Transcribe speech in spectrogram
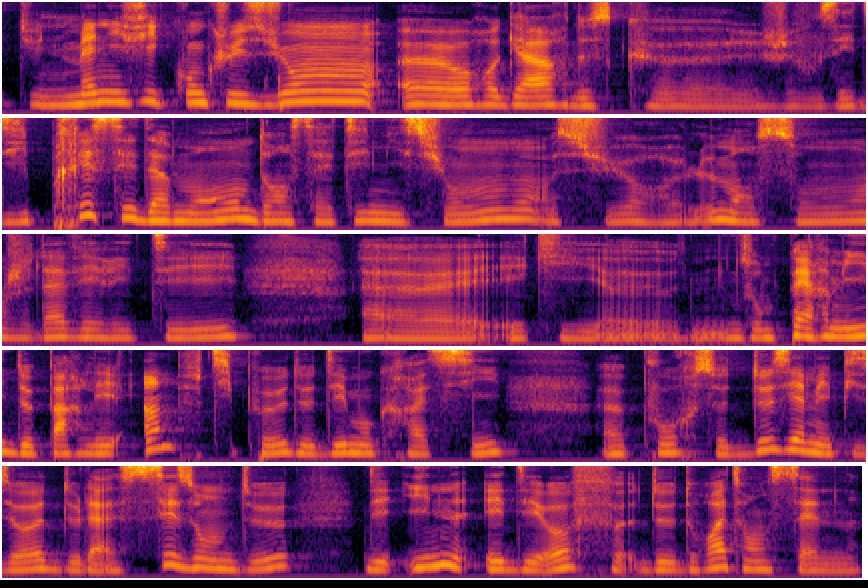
C'est une magnifique conclusion euh, au regard de ce que je vous ai dit précédemment dans cette émission sur le mensonge, la vérité, et qui euh, nous ont permis de parler un petit peu de démocratie pour ce deuxième épisode de la saison 2 des in et des off de droite en scène.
